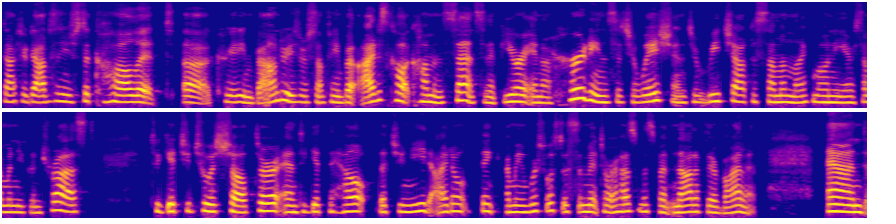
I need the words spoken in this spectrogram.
Dr. Dobson used to call it uh, creating boundaries or something, but I just call it common sense. And if you're in a hurting situation, to reach out to someone like Moni or someone you can trust to get you to a shelter and to get the help that you need. I don't think, I mean, we're supposed to submit to our husbands, but not if they're violent. And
